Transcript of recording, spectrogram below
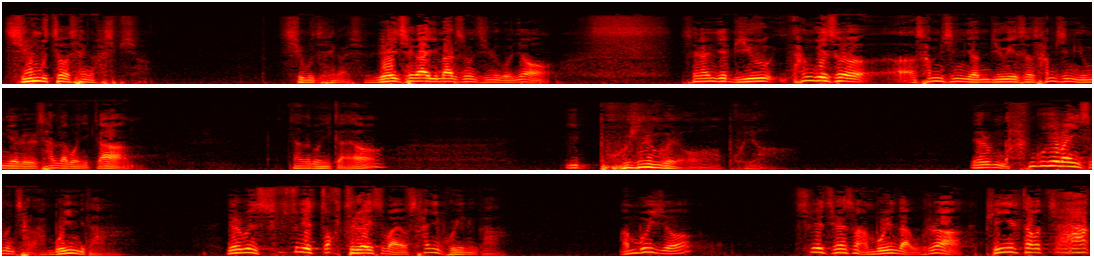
지금부터 생각하십시오. 지금부터 생각하십시오. 왜 제가 이 말씀을 드리는군요. 제가 이제 미국, 한국에서 30년, 미국에서 36년을 살다 보니까, 살다 보니까요, 이 보이는 거요, 보여. 여러분, 한국에만 있으면 잘 안 보입니다. 여러분, 숲속에 쭉 들어가 있어 봐요. 산이 보이는가? 안 보이죠? 숲에 들어가서 안 보인다고. 그러나 비행기를 타고 쫙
